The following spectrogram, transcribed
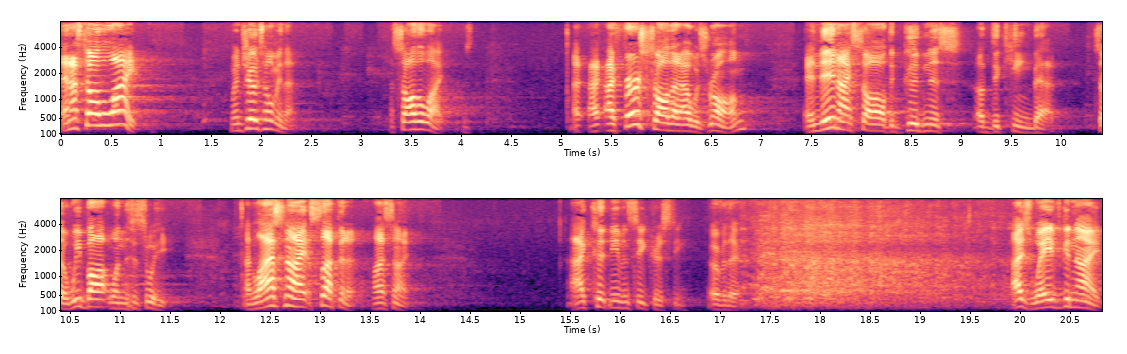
And I saw the light when Joe told me that. I saw the light. I, I first saw that I was wrong, and then I saw the goodness of the king bed. So we bought one this week. And last night, I slept in it last night. I couldn't even see Christy over there. I just waved goodnight.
